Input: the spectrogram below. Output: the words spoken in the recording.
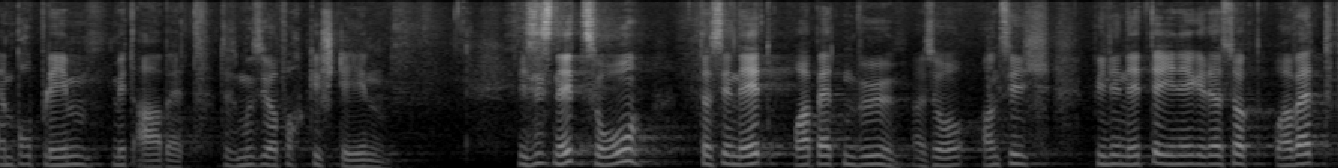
ein Problem mit Arbeit. Das muss ich einfach gestehen. Es ist nicht so, dass ich nicht arbeiten will. Also an sich bin ich nicht derjenige, der sagt, Arbeit.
